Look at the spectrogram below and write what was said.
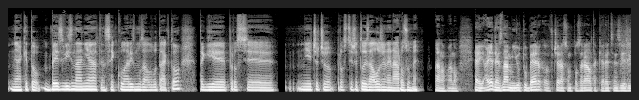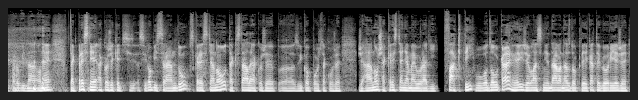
nejaké to bez význania, ten sekularizmus alebo takto, tak je proste niečo, čo proste, že to je založené na rozume. Áno, áno. Hej, a jeden známy youtuber, e, včera som pozeral také recenzie, zvykne robiť na one, tak presne akože keď si robí srandu s kresťanov, tak stále akože e, zvykol použiť takú, že, že áno, však kresťania majú radi fakty v úvodzovkách, hej, že vlastne dáva nás do tej kategórie, že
